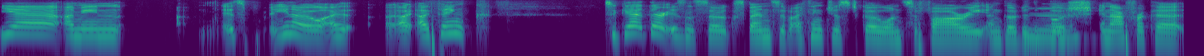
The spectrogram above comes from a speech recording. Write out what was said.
Yeah. I mean, it's you know, I, I, I think to get there isn't so expensive. I think just to go on safari and go to the mm. bush in Africa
